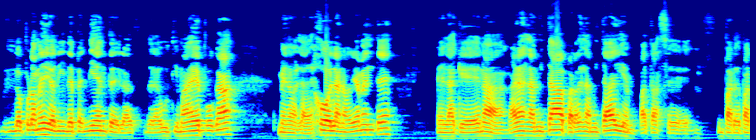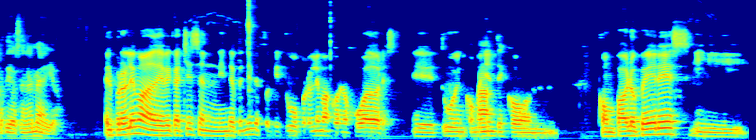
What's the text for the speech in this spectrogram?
lo promedio en Independiente de la, última época, menos la de Holland, obviamente, en la que, nada, ganás la mitad, perdés la mitad y empatás un par de partidos en el medio. El problema de BKHS en Independiente fue que tuvo problemas con los jugadores. Eh, tuvo inconvenientes ah. con, con Pablo Pérez y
